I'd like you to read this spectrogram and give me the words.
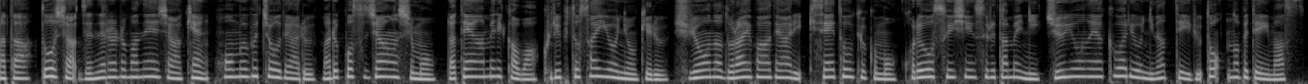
また、同社ゼネラルマネージャー兼法務部長であるマルコス・ジャーン氏も、ラテンアメリカはクリプト採用における主要なドライバーであり、規制当局もこれを推進するために重要な役割を担っていると述べています。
